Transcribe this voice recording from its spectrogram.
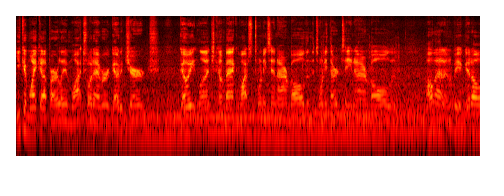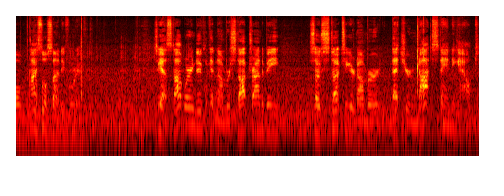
you can wake up early and watch whatever, go to church, go eat lunch, come back and watch the 2010 Iron Bowl, then the 2013 Iron Bowl, and all that. It'll be a good old, nice little Sunday for you. So yeah, stop wearing duplicate numbers. Stop trying to be so stuck to your number that you're not standing out.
